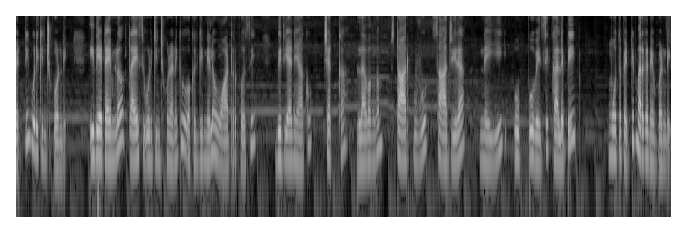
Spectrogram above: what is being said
పెట్టి ఉడికించుకోండి. ఇదే టైంలో రైస్ ఉడికించుకోవడానికి ఒక గిన్నెలో వాటర్ పోసి బిర్యానీ ఆకు చెక్క లవంగం స్టార్ పువ్వు సాజీరా నెయ్యి ఉప్పు వేసి కలిపి మూత పెట్టి మరగనివ్వండి.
